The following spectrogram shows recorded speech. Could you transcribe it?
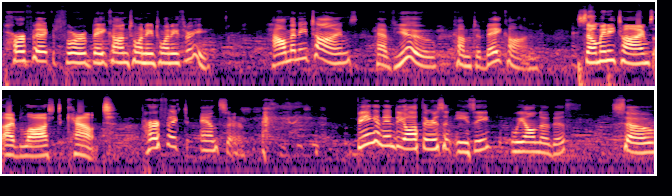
Perfect for Baycon 2023. How many times have you come to Baycon? So many times I've lost count. Perfect answer. Being an indie author isn't easy. We all know this. So,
